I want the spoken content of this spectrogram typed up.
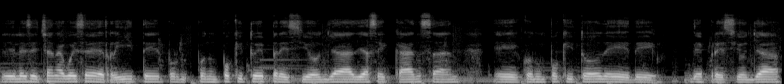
les echan agua y se derriten, por, un poquito de presión ya, ya se cansan, con un poquito de, de presión ya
